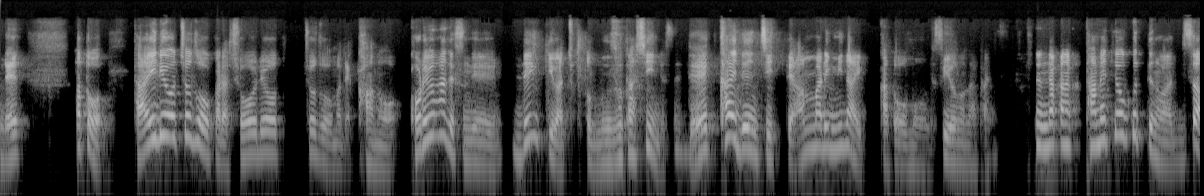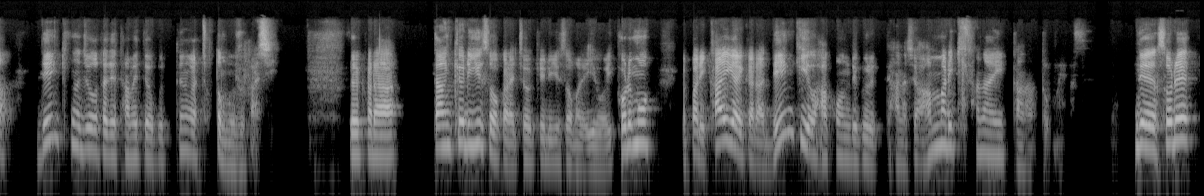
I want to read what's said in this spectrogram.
で、あと、大量貯蔵から少量貯蔵まで可能。これはですね、電気はちょっと難しいんですね。でっかい電池ってあんまり見ないかと思うんです、世の中に。でなかなか貯めておくっていうのは、実は電気の状態で貯めておくっていうのがちょっと難しい。それから短距離輸送から長距離輸送まで用意。これもやっぱり海外から電気を運んでくるって話はあんまり聞かないかなと思います。で、それ、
